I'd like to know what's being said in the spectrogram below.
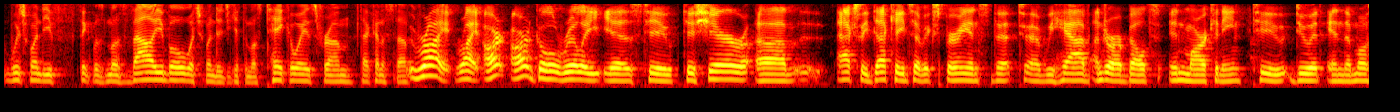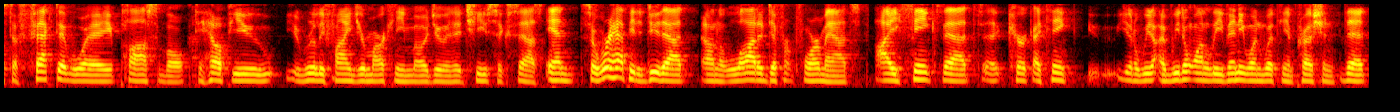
Which one do you think was most valuable? Which one did you get the most takeaways from? That kind of stuff. Right, right. Our our goal really is to to share um, actually decades of experience that uh, we have under our belts in marketing to do it in the most effective way possible to help you, you really find your marketing mojo and achieve success. And so we're happy to do that on a lot of different formats. I think that, uh, Kirk, I think, you know, we, we don't want to leave anyone with the impression that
